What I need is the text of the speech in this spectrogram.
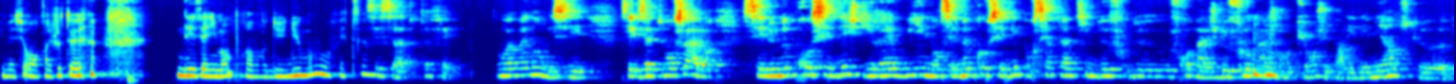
et, bien sûr on rajoute euh, des aliments pour avoir du, du goût en fait. C'est ça tout à fait Ouais, ouais, non, mais c'est, c'est exactement ça. Alors, c'est le même procédé, je dirais, oui et non, c'est le même procédé pour certains types de, de fromage, de fromage mhm. en l'occurrence, je vais parler des miens, parce que euh,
